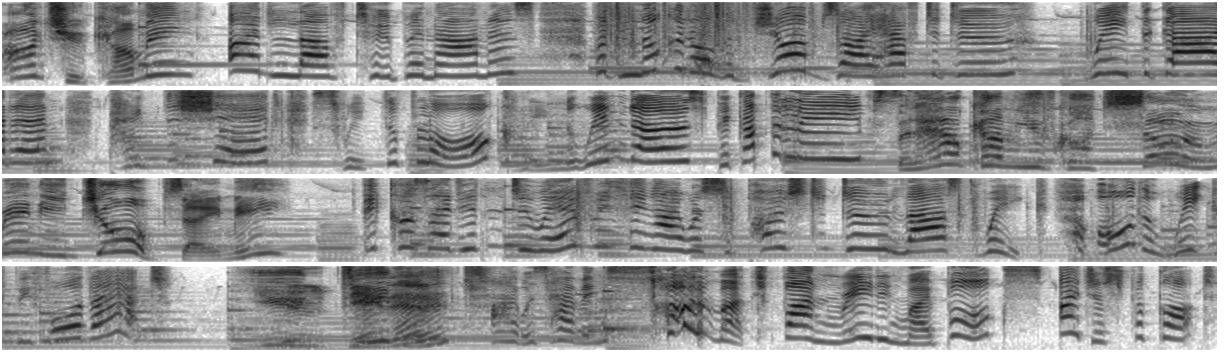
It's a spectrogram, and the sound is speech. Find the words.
Aren't you coming? I'd love to, bananas, but look at all the jobs I have to do. Weed the garden, paint the shed, sweep the floor, clean the windows, pick up the leaves. But how come you've got so many jobs, Amy? Because I didn't do everything I was supposed to do last week or the week before that. You didn't? I was having so much fun reading my books, I just forgot.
